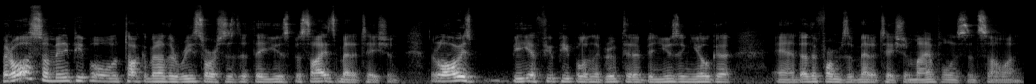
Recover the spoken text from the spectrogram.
But also, many people will talk about other resources that they use besides meditation. There will always be a few people in the group that have been using yoga and other forms of meditation, mindfulness, and so on.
